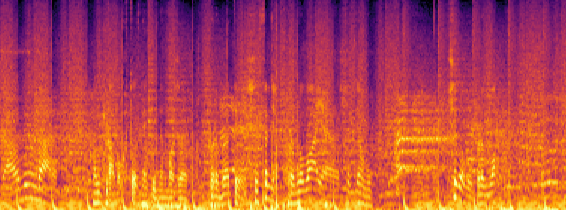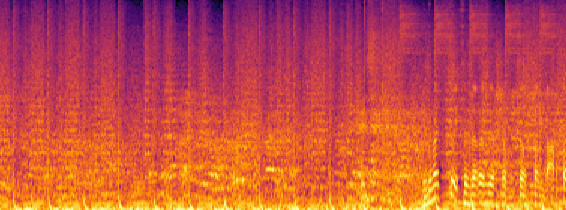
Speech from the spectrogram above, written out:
ще один удар. Ну, Цікаво, хто з них може прибити. Шестерняк пробиває, Шестерняк чудово прибиває. І давайте дивитися за розіграшем цього стандарту.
